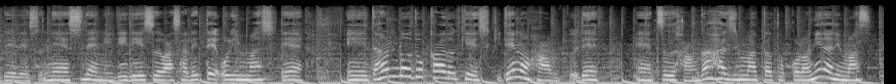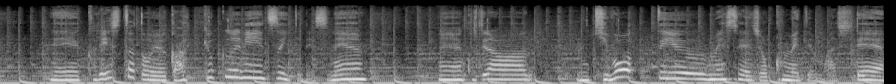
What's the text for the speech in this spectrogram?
でですねすでにリリースはされておりまして、え、ダウンロードカード形式での販布で、え、通販が始まったところになります、え、クリスタという楽曲についてですね、え、こちらは希望っていうメッセージを込めてまして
